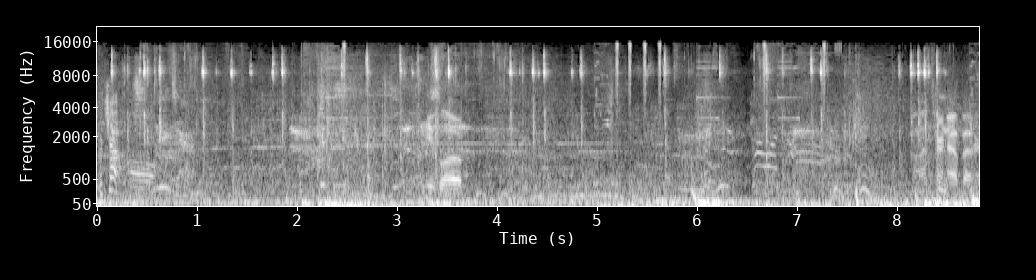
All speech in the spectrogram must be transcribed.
Watch out. Oh, He's low. Oh, that turned out better.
